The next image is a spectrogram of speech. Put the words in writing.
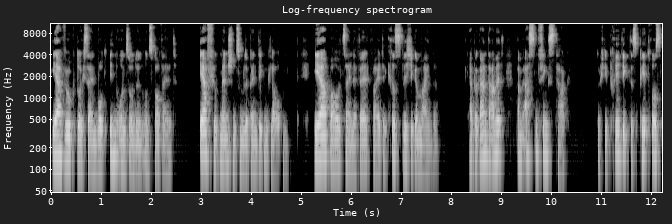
Er wirkt durch sein Wort in uns und in unserer Welt. Er führt Menschen zum lebendigen Glauben. Er baut seine weltweite christliche Gemeinde. Er begann damit am ersten Pfingsttag. Durch die Predigt des Petrus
